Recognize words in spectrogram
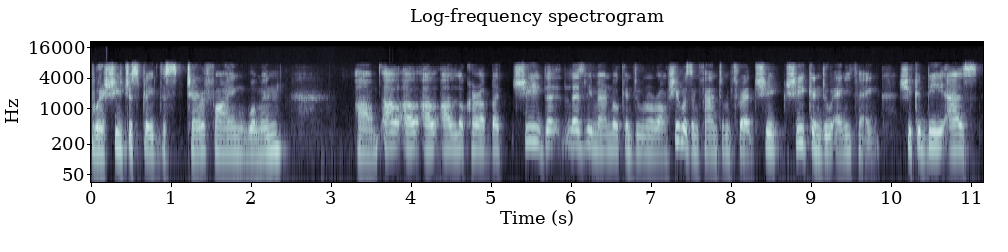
where she just played this terrifying woman. Um, I'll, I'll, I'll I'll look her up, but she the, Lesley Manville can do no wrong. She was in Phantom Thread. She she can do anything. She could be as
